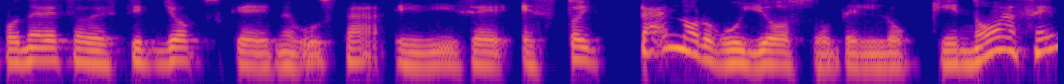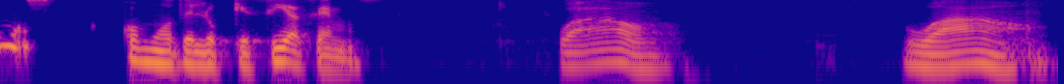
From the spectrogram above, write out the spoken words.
poner eso de Steve Jobs que me gusta y dice, estoy tan orgulloso de lo que no hacemos como de lo que sí hacemos. Wow. Wow.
